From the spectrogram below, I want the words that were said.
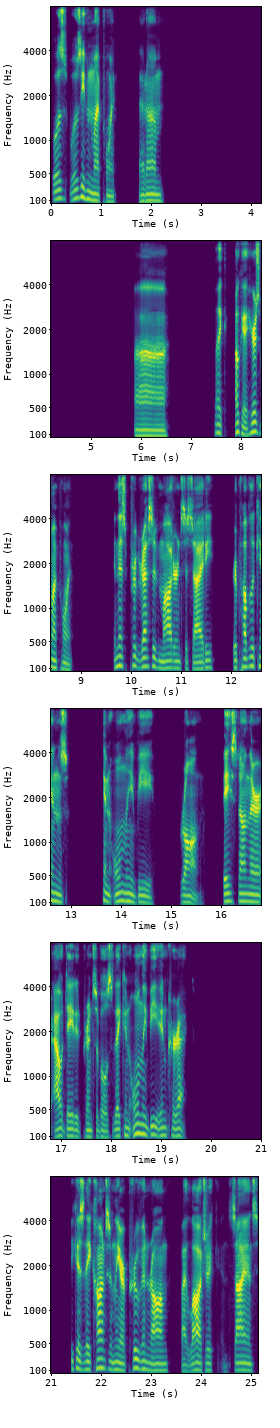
What was what was even my point? That um uh like okay, here's my point. In this progressive modern society, Republicans can only be wrong based on their outdated principles. They can only be incorrect because they constantly are proven wrong by logic and science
